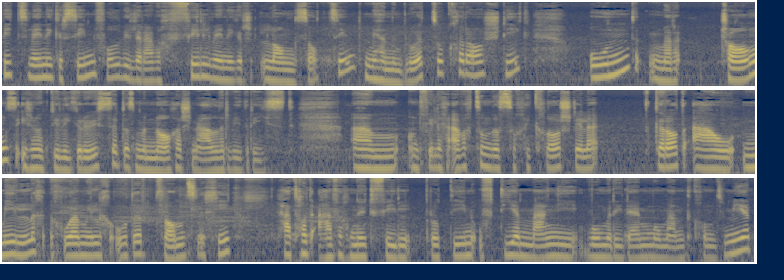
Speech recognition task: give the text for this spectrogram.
bisschen weniger sinnvoll, weil wir einfach viel weniger lang satt sind. Wir haben einen Blutzuckeranstieg und wir Chance ist natürlich größer, dass man nachher schneller wieder isst. Ähm, und vielleicht einfach, um das so ein bisschen klarzustellen, gerade auch Milch, Kuhmilch oder pflanzliche, hat halt einfach nicht viel Protein auf die Menge, wo man in dem Moment konsumiert.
